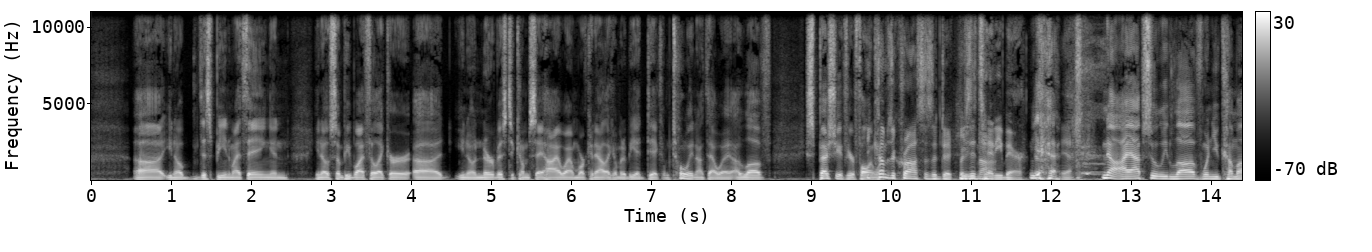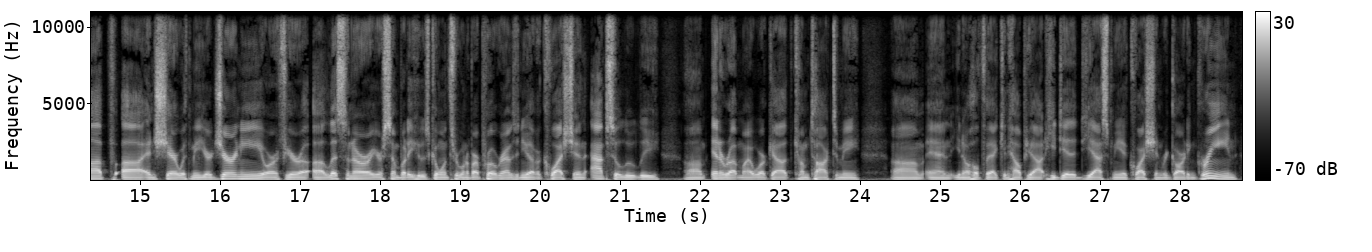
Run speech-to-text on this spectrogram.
uh, you know, this being my thing, and you know, some people I feel like are uh, you know nervous to come say hi while I'm working out, like I'm going to be a dick. I'm totally not that way. I love, especially if you're following. He comes across as a dick, but He's he's, a not. teddy bear. Yeah. Yeah. No, I absolutely love when you come up uh, and share with me your journey, or if you're a, a listener or you're somebody who's going through one of our programs and you have a question, absolutely um, interrupt my workout, come talk to me, um, and you know hopefully I can help you out. He did. He asked me a question regarding green,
